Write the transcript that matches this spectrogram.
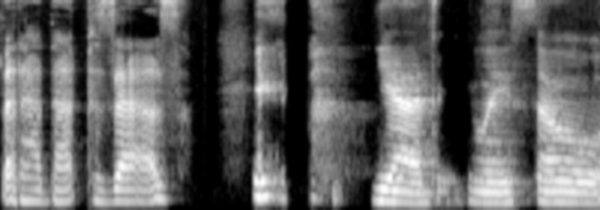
that had that pizzazz? yeah, definitely. So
